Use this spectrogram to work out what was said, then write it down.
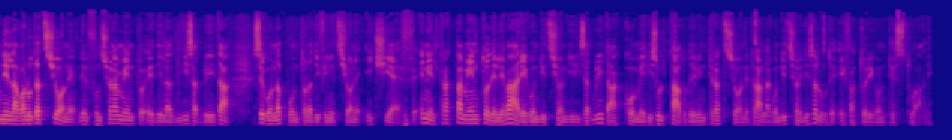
nella valutazione del funzionamento e della disabilità, secondo appunto la definizione ICF, e nel trattamento delle varie condizioni di disabilità come risultato dell'interazione tra la condizione di salute e i fattori contestuali,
